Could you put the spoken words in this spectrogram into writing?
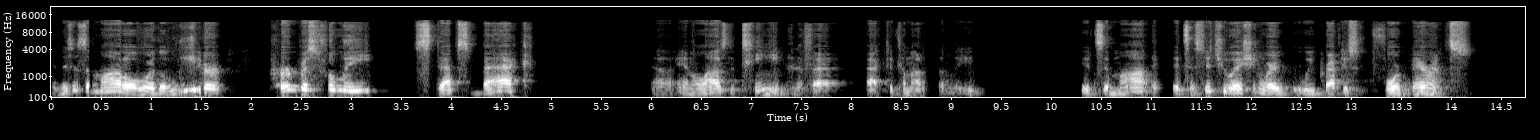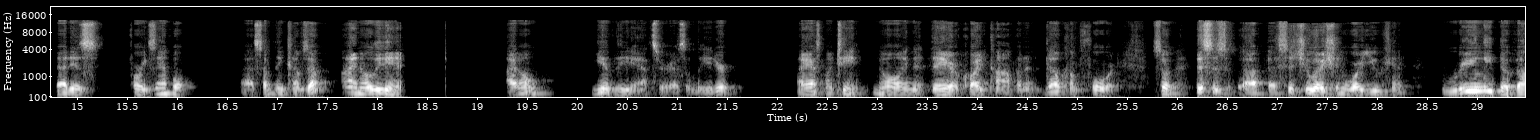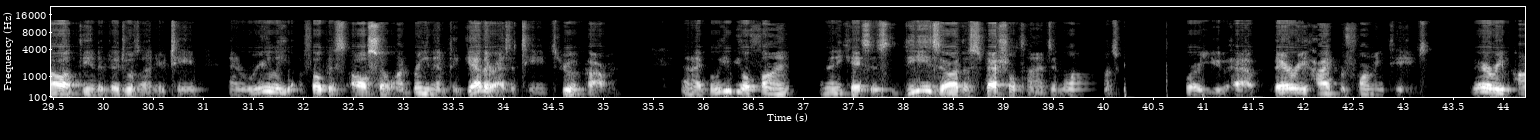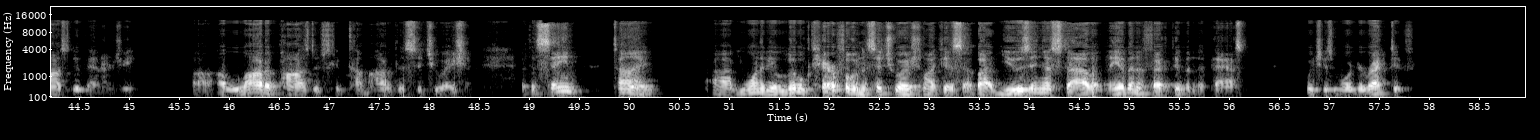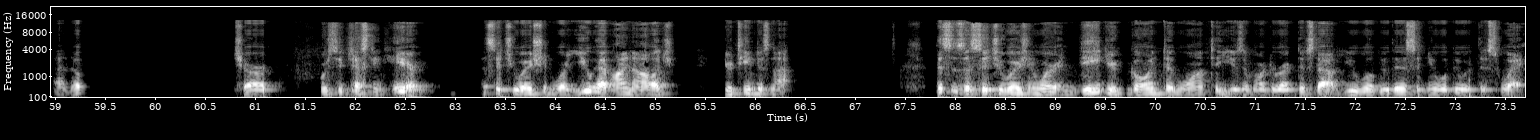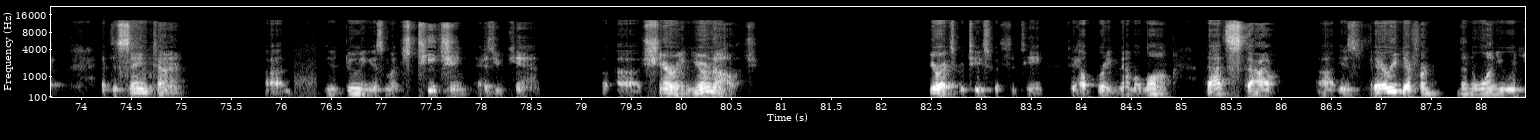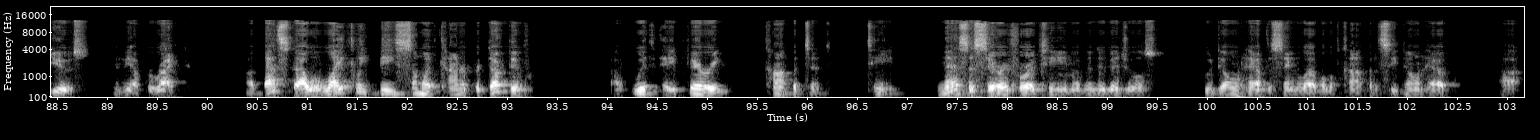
and this is a model where the leader purposefully steps back uh, and allows the team, in effect, to come out and lead. It's a, it's a situation where we practice forbearance. That is, for example, uh, something comes up, I know the answer. I don't give the answer as a leader. I ask my team, knowing that they are quite competent, they'll come forward. So this is a, a situation where you can really develop the individuals on your team and really focus also on bringing them together as a team through empowerment. And I believe you'll find in many cases these are the special times in one where you have very high-performing teams, very positive energy. Uh, a lot of positives can come out of this situation. At the same time, uh, you want to be a little careful in a situation like this about using a style that may have been effective in the past, which is more directive. And chart we're suggesting here, a situation where you have high knowledge, your team does not. This is a situation where indeed you're going to want to use a more directive style. You will do this and you will do it this way. At the same time, uh, you're doing as much teaching as you can uh, sharing your knowledge, your expertise with the team to help bring them along. That style uh, is very different than the one you would use in the upper right. Uh, that style will likely be somewhat counterproductive uh, with a very competent team. Necessary for a team of individuals who don't have the same level of competency, don't have uh,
